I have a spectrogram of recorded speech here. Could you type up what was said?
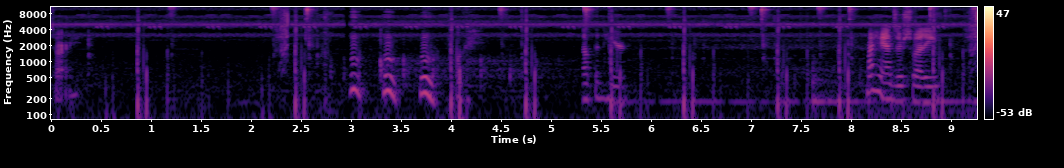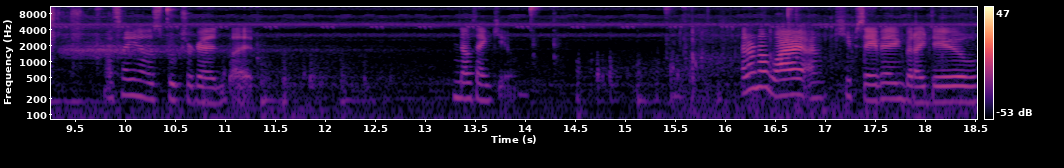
Sorry. Okay. Nothing here. Hands are sweaty. That's how you know the spooks are good, but... No thank you. I don't know why I keep saving, but I do.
